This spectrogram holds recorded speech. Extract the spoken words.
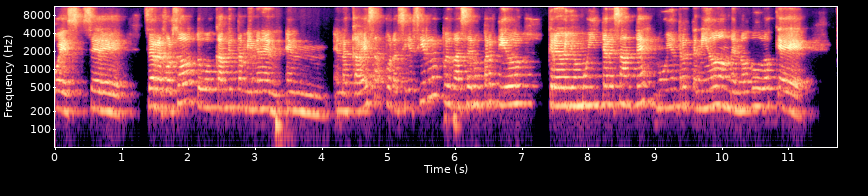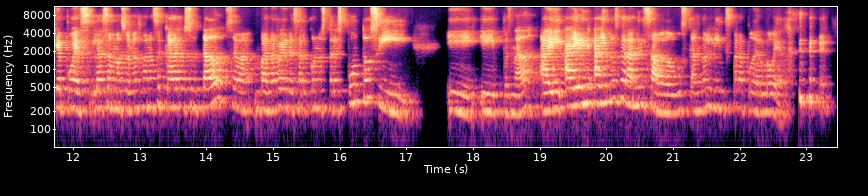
pues se, se reforzó, tuvo cambio también en, en, en, la cabeza, por así decirlo, pues va a ser un partido, creo yo, muy interesante, muy entretenido, donde no dudo que, que pues las Amazonas van a sacar el resultado, se van, a regresar con los tres puntos y, y, y pues nada, ahí, ahí, ahí nos verán el sábado buscando links para poderlo ver.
